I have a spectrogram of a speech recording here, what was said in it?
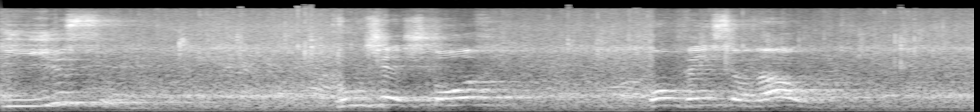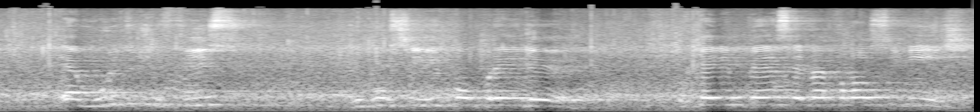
E isso, um gestor convencional, é muito difícil de conseguir compreender. Porque ele pensa e vai falar o seguinte:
